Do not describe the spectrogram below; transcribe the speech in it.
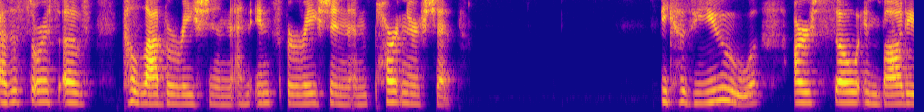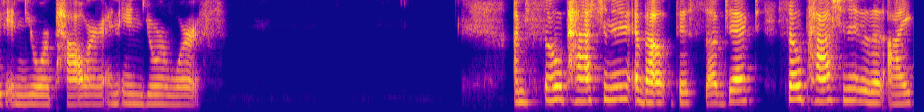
as a source of collaboration and inspiration and partnership. Because you are so embodied in your power and in your worth. I'm so passionate about this subject, so passionate that I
